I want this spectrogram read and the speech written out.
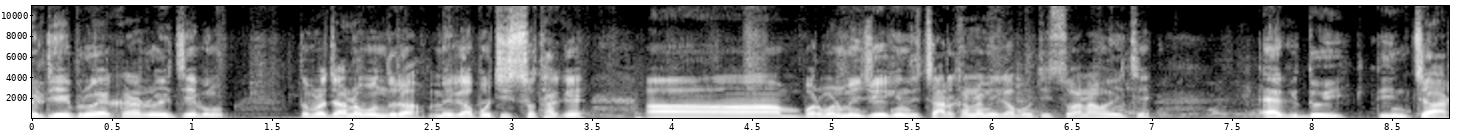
এলটিআই প্রো একখানা রয়েছে এবং তোমরা জানো বন্ধুরা, মেগা পঁচিশশো থাকে। বর্মন মিউজিকে কিন্তু চারখানা মেগা পঁচিশশো আনা হয়েছে। এক, দুই, তিন, চার।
